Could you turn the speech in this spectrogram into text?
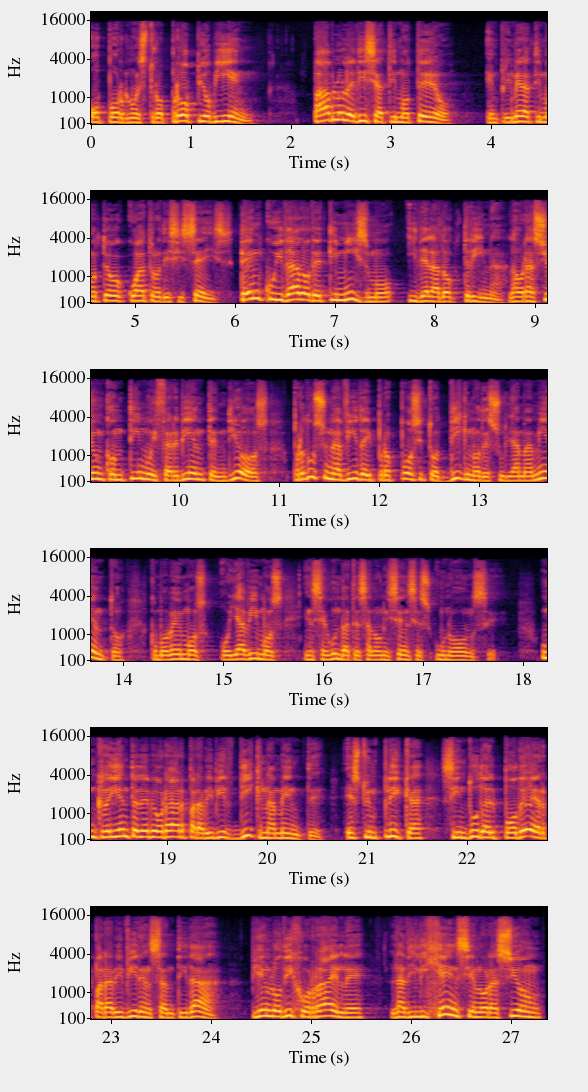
o por nuestro propio bien. Pablo le dice a Timoteo en 1 Timoteo 4:16, Ten cuidado de ti mismo y de la doctrina. La oración continua y ferviente en Dios produce una vida y propósito digno de su llamamiento, como vemos o ya vimos en 2 Tesalonicenses 1:11. Un creyente debe orar para vivir dignamente. Esto implica, sin duda, el poder para vivir en santidad. Bien lo dijo Riley, la diligencia en la oración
